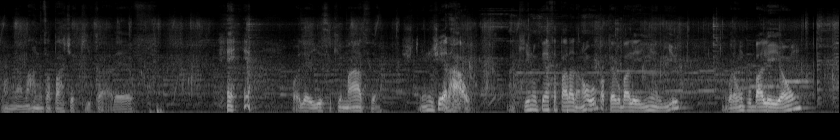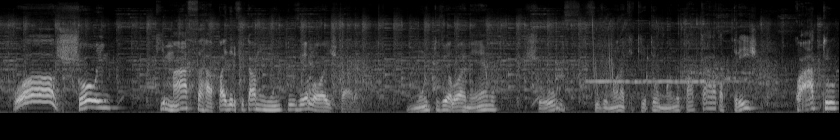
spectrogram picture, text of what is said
Vou me amarro nessa parte aqui, cara. É... Olha isso, que massa. Estou no geral. Aqui não tem essa parada não. Opa, pega o baleirinho ali. Agora vamos pro baleião. Pô, show, hein? Que massa, rapaz. Ele fica muito veloz, cara. Muito veloz mesmo. Show. Fiz humano aqui, que tem humano pra caraca. 3, 4.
